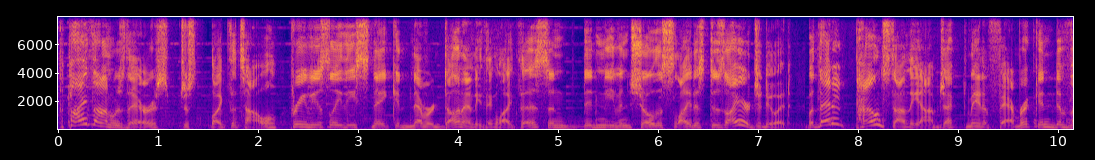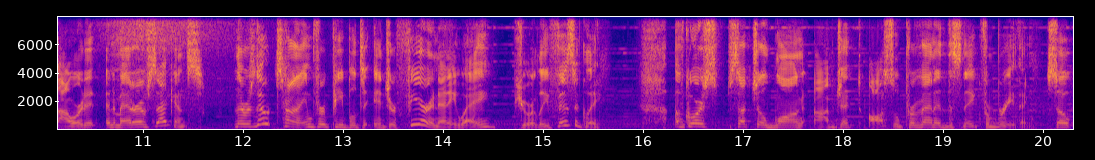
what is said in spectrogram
The python was theirs, just like the towel. Previously, the snake had never done anything like this and didn't even show the slightest desire to do it. But then it pounced on the object made of fabric and devoured it in a matter of seconds. There was no time for people to interfere in any way, purely physically. Of course, such a long object also prevented the snake from breathing, so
